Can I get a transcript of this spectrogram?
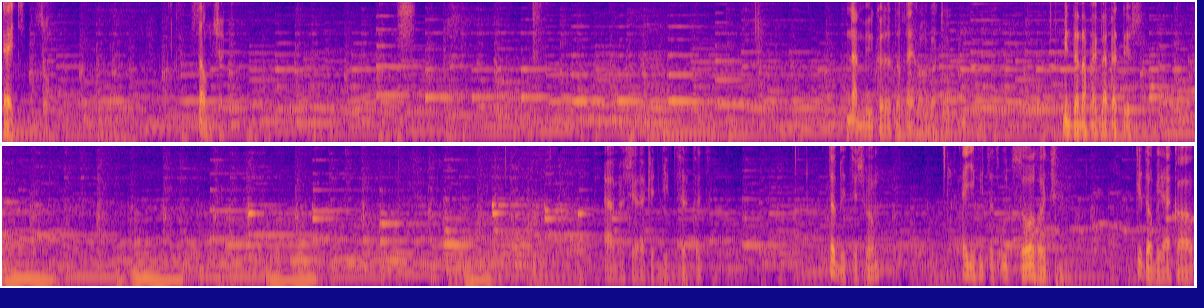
Egy szó. Soundcheck. Nem működött a fejhallgató. Minden nap meglepetés. Elmesélek egy viccet, hogy több vicc is van. Egyik vicc az úgy szól, hogy kidobják a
